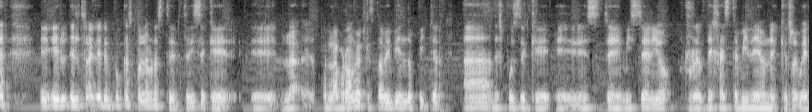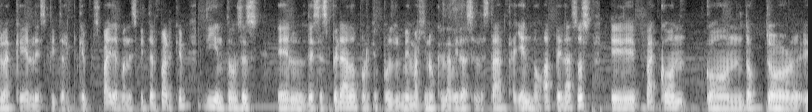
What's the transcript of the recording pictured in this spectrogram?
el, el tráiler en pocas palabras te, dice que eh, la, por la bronca que está viviendo Peter, ah, después de que eh, este misterio deja este video en el que revela que él es Peter, que Spider-Man es Peter Parker, y entonces él desesperado, porque pues me imagino que la vida se le está cayendo a pedazos, eh, va con con Doctor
